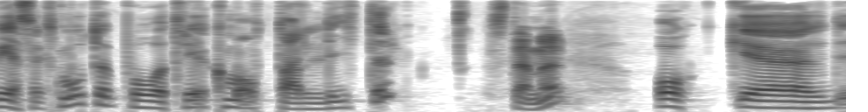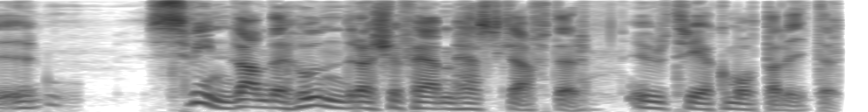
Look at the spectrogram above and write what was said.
V6-motor på 3,8 liter Stämmer. och eh, svindlande 125 hästkrafter ur 3,8 liter.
